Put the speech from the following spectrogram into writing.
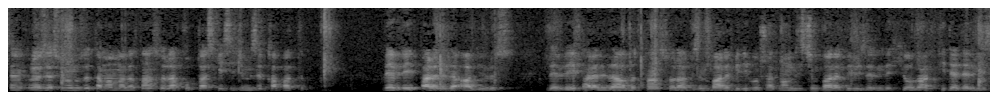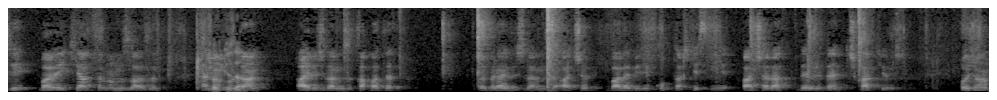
Senkronizasyonumuzu tamamladıktan sonra kuptaş kesicimizi kapatıp devreyi paralele alıyoruz. Devreyi paralele aldıktan sonra bizim bara 1'i boşaltmamız için bara 1 üzerindeki olan fidelerimizi bara 2'ye aktarmamız lazım. Hemen Çok güzel. buradan ayrıcılarımızı kapatıp öbür ayrıcılarımızı açıp bara 1'i kuptaş kesini açarak devreden çıkartıyoruz. Hocam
